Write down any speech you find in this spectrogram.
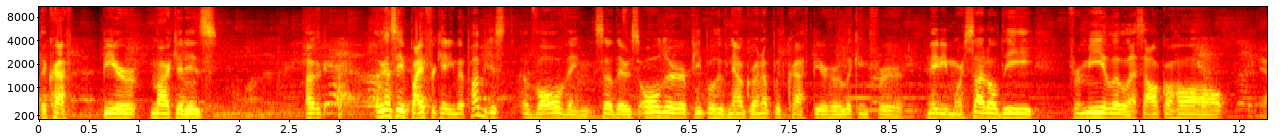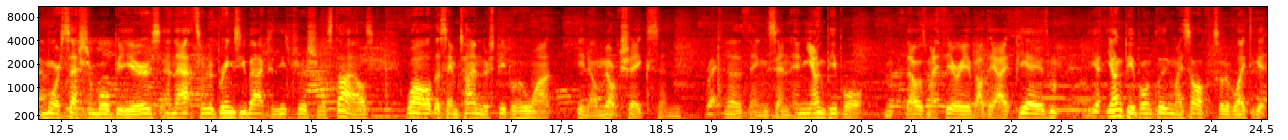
the craft beer market is I was, I was gonna say bifurcating, but probably just evolving. So there's older people who've now grown up with craft beer who are looking for maybe more subtlety. For me, a little less alcohol, more sessionable beers, and that sort of brings you back to these traditional styles. While at the same time, there's people who want you know milkshakes and, Right. and other things. And, and young people, that was my theory about the IPA. Is young people, including myself, sort of like to get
